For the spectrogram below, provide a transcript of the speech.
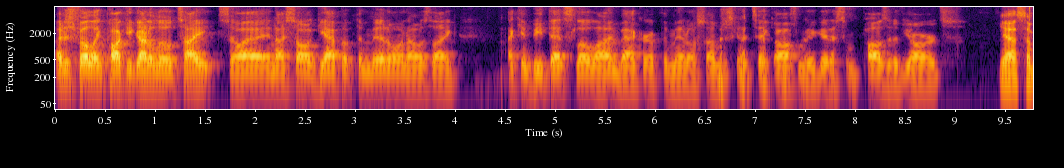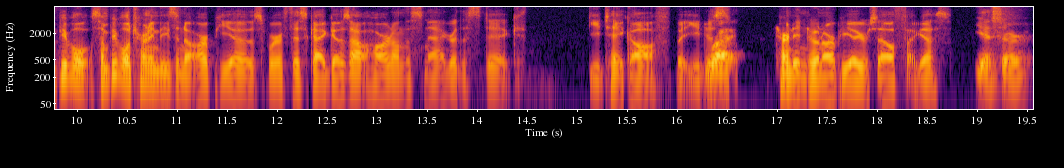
i just felt like pocket got a little tight so i and i saw a gap up the middle and i was like i can beat that slow linebacker up the middle so i'm just going to take off and go get us some positive yards Yeah, some people some people are turning these into RPOs where if this guy goes out hard on the snag or the stick, you take off, but you just right turned it into an RPO yourself, I guess. yes sir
